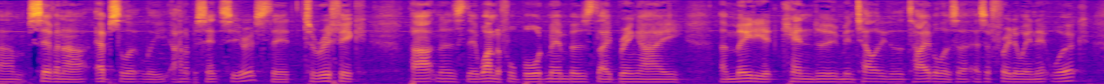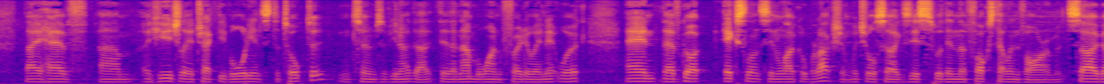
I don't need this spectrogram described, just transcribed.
um, Seven are absolutely 100% serious. They're terrific partners. They're wonderful board members. They bring a immediate can-do mentality to the table as a, as a free-to-air network. They have um, a hugely attractive audience to talk to in terms of, you know, they're, they're the number one free to air network, and they've got excellence in local production, which also exists within the Foxtel environment. So,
